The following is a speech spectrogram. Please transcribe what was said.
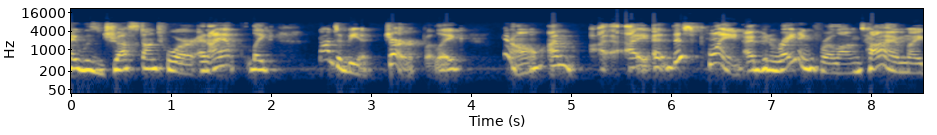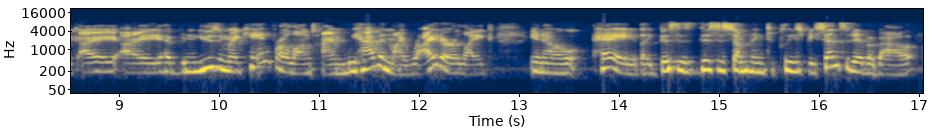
I was just on tour, and I am like, not to be a jerk, but like, you know, I'm I, I, at this point I've been writing for a long time. Like I I have been using my cane for a long time. We have in my rider like, you know, hey, like this is this is something to please be sensitive about.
